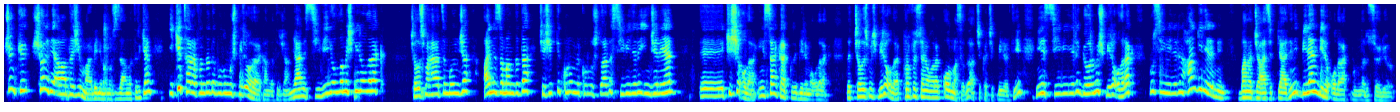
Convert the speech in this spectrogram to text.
Çünkü şöyle bir avantajım var benim bunu size anlatırken. iki tarafında da bulunmuş biri olarak anlatacağım. Yani CV yollamış biri olarak çalışma hayatım boyunca aynı zamanda da çeşitli kurum ve kuruluşlarda CV'leri inceleyen e, kişi olarak, insan kaynakları birimi olarak da çalışmış biri olarak, profesyonel olarak olmasa da açık açık belirteyim. Yine CV'leri görmüş biri olarak bu CV'lerin hangilerinin bana cazip geldiğini bilen biri olarak bunları söylüyorum.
